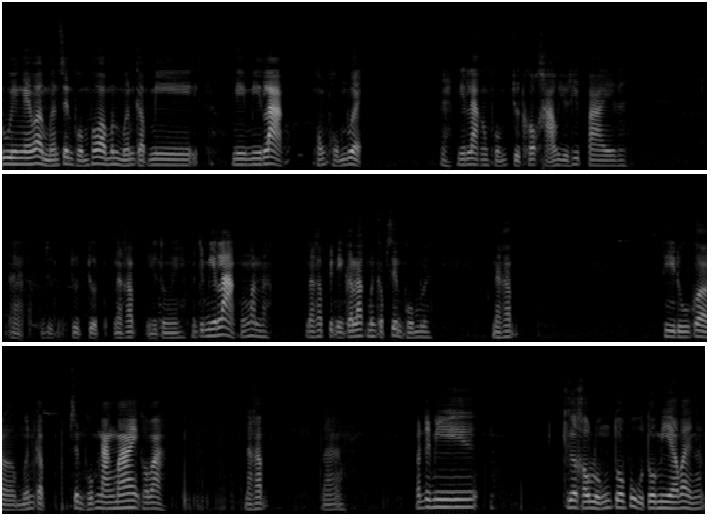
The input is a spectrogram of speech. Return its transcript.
ดูยังไงว่าเหมือนเส้นผมเพราะว่ามันเหมือนกับมีมีมีรากของผมด้วยนี่มีรากของผมจุดขาวๆอยู่ที่ปลายเลยอ่าจุดจุดจุดนะครับ อยู่ตรงนี้ มันจะมีรากของมันนะ นะครับ เป็นเอกลักษณ์เหมือนกับเส้นผมเลยนะครับ ที่ดูก็เหมือนกับเส้นผมนางไม้เขาว่านะครับนะมันจะมีเครือเขาหลงตัวผู้ตัวเมียว่าอย่างนั้น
